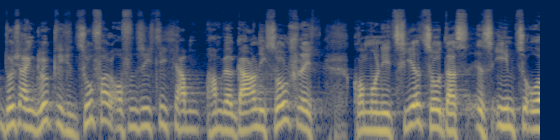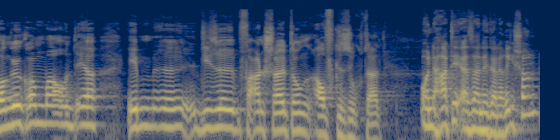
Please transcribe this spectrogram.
durch einen glücklichen Zufall offensichtlich haben, haben wir gar nicht so schlecht kommuniziert, so dass es ihm zu Ohren gekommen war und er eben äh, diese Veranstaltung aufgesucht hat. Und hatte er seine Galerie schon?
